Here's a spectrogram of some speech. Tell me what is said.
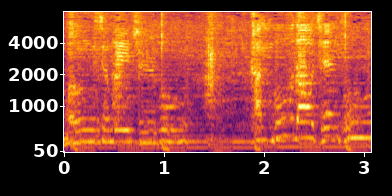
梦想被止步，看不到前途，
